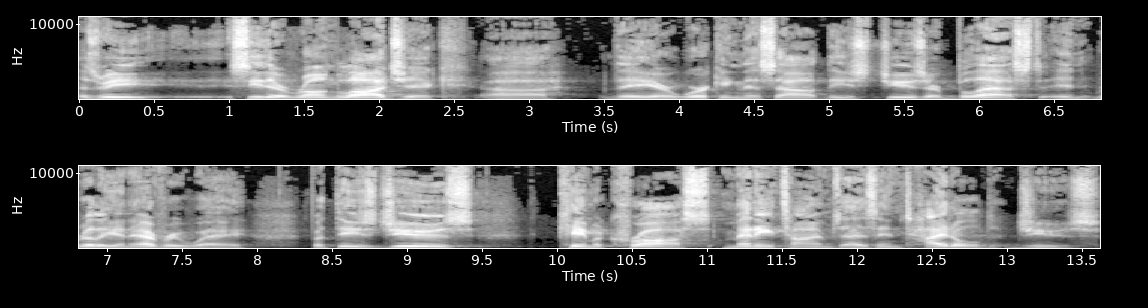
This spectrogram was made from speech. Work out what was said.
As we see their wrong logic, uh, they are working this out. These Jews are blessed in really in every way, but these Jews came across many times as entitled Jews.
